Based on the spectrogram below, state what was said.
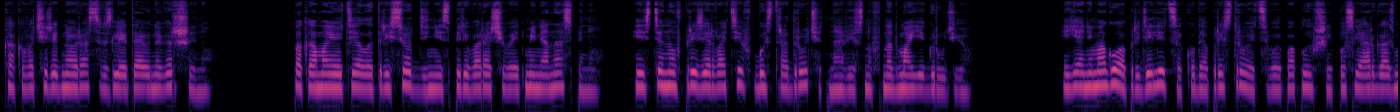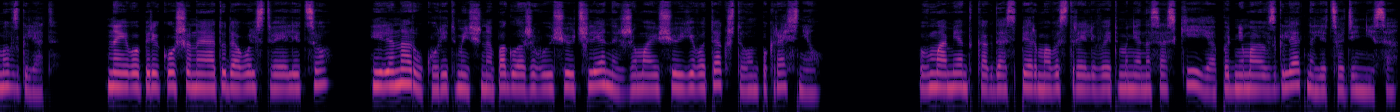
как в очередной раз взлетаю на вершину. Пока мое тело трясет, Денис переворачивает меня на спину и, стянув презерватив, быстро дрочит, нависнув над моей грудью. Я не могу определиться, куда пристроить свой поплывший после оргазма взгляд. На его перекошенное от удовольствия лицо или на руку, ритмично поглаживающую члены, сжимающую его так, что он покраснел. В момент, когда сперма выстреливает мне на соски, я поднимаю взгляд на лицо Дениса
